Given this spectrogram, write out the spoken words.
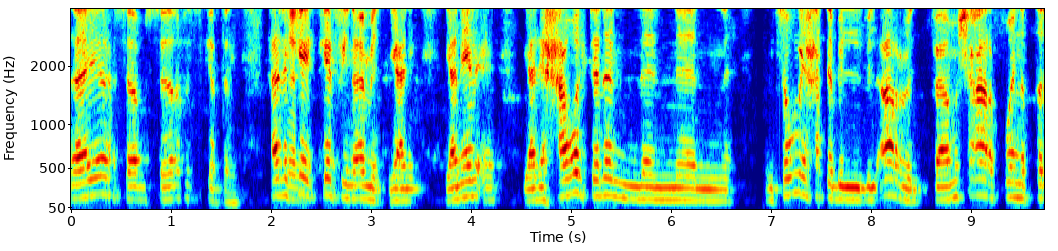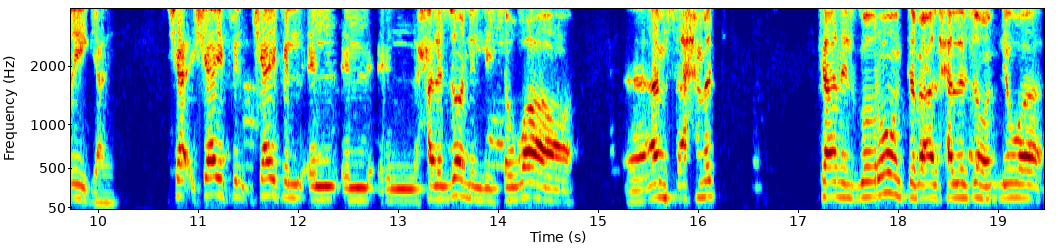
أيوه subsurface scatter هذا أيوة. كيف كيف ينعمل؟ يعني يعني يعني حاولت أنا ن- نسويه حتى بال- بالارنولد فمش عارف وين الطريق يعني. شا- شايف ال- شايف ال- ال- ال- الحلزون اللي سواه آه، أمس أحمد؟ كان القرون تبع الحلزون اللي هو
